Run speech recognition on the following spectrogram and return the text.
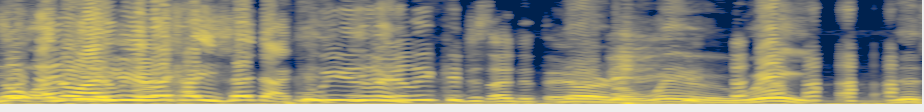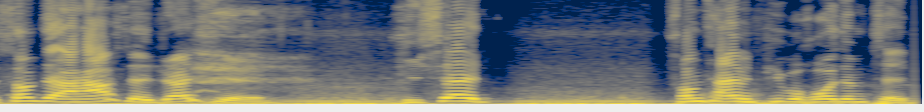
No, I know. I really like how you said that. We even, really could just end it there. No, no, no. Wait, wait, wait. There's something I have to address here. He said sometimes people hold them to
